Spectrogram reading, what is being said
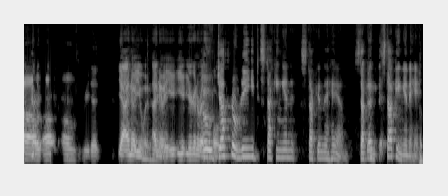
I'll, I'll, I'll read it. Yeah, I know you would. I know you. you- You're going to read. the oh, forward. just to read "Stucking in Stuck in the Ham." Stucking, stucking in a ham.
